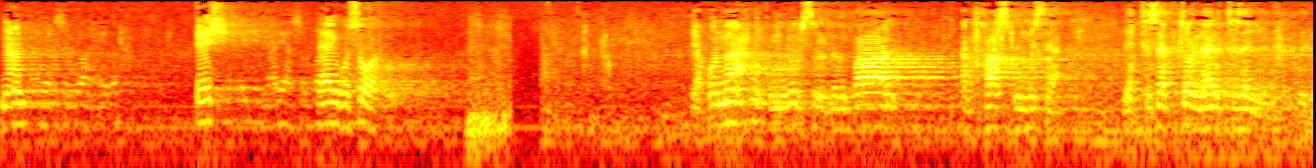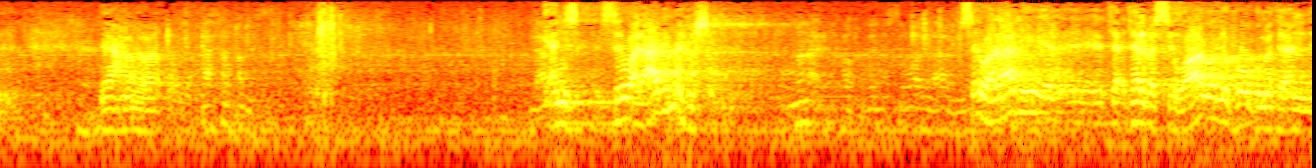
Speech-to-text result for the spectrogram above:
نعم. إيش؟ لا يقول صور. يقول ما حكم لبس البنطال الخاص بالنساء؟ للتستر لا للتزين لا حول ولا قوة. يعني السروال العادي ما في شيء. السروال العادي تلبس سروال واللي فوق مثلا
